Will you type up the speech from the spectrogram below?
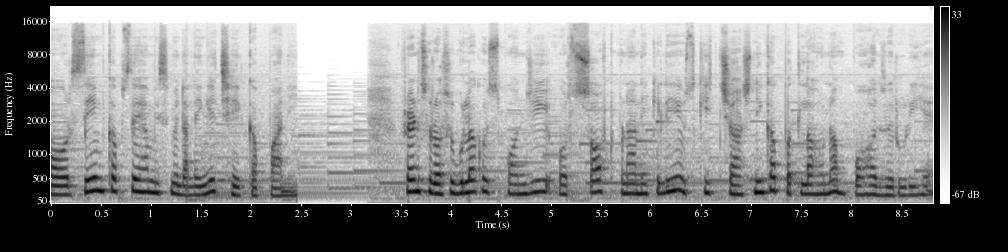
और सेम कप से हम इसमें डालेंगे छः कप पानी। फ्रेंड्स रसगुल्ला को स्पॉन्जी और सॉफ्ट बनाने के लिए उसकी चाशनी का पतला होना बहुत ज़रूरी है।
